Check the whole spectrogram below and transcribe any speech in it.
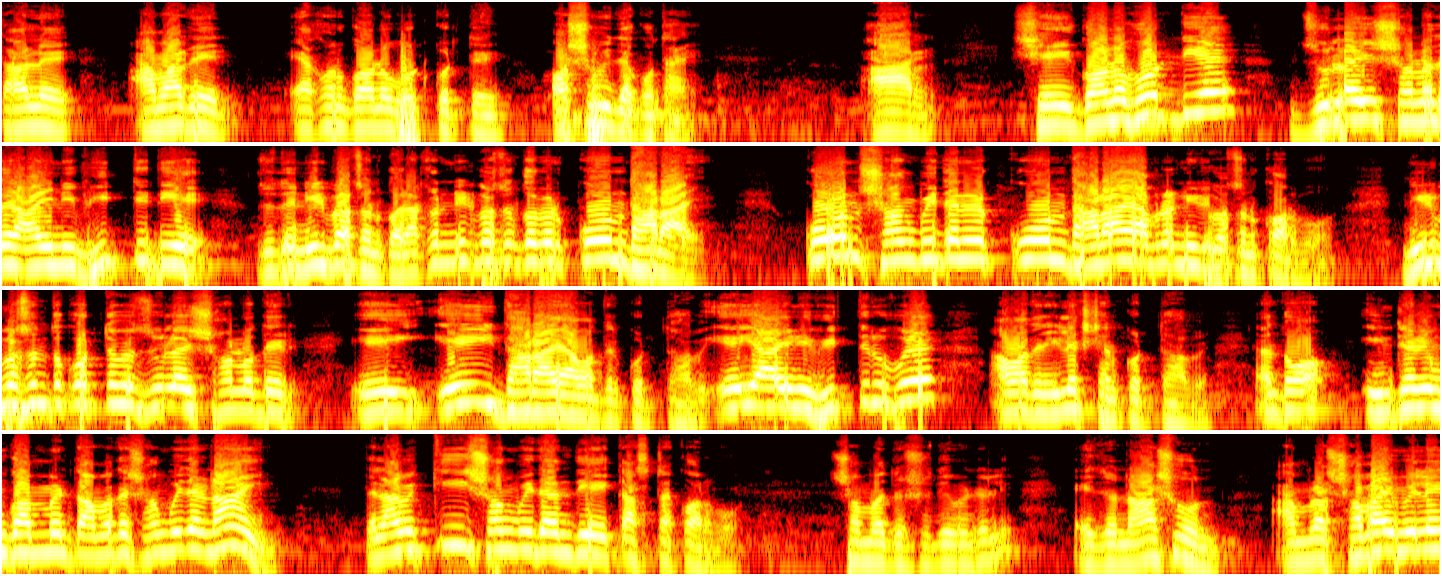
তাহলে আমাদের এখন গণভোট করতে অসুবিধা কোথায়? আর সেই গণভোট দিয়ে জুলাই সনদের আইনি ভিত্তি দিয়ে যদি নির্বাচন করে, এখন নির্বাচন করবেন কোন ধারায়? কোন সংবিধানের কোন ধারায় আমরা নির্বাচন করব। নির্বাচন তো করতে হবে জুলাই সনদের এই এই ধারায় আমাদের করতে হবে। এই আইনি ভিত্তির উপরে আমাদের ইলেকশন করতে হবে। তো ইন্টারিম গভর্নমেন্ট তো আমাদের সংবিধান নাই। তাহলে আমি কি সংবিধান দিয়ে এই কাজটা করব? সম্মানিত সুদী মণ্ডলী, এই জন্য আসুন, আমরা সবাই মিলে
